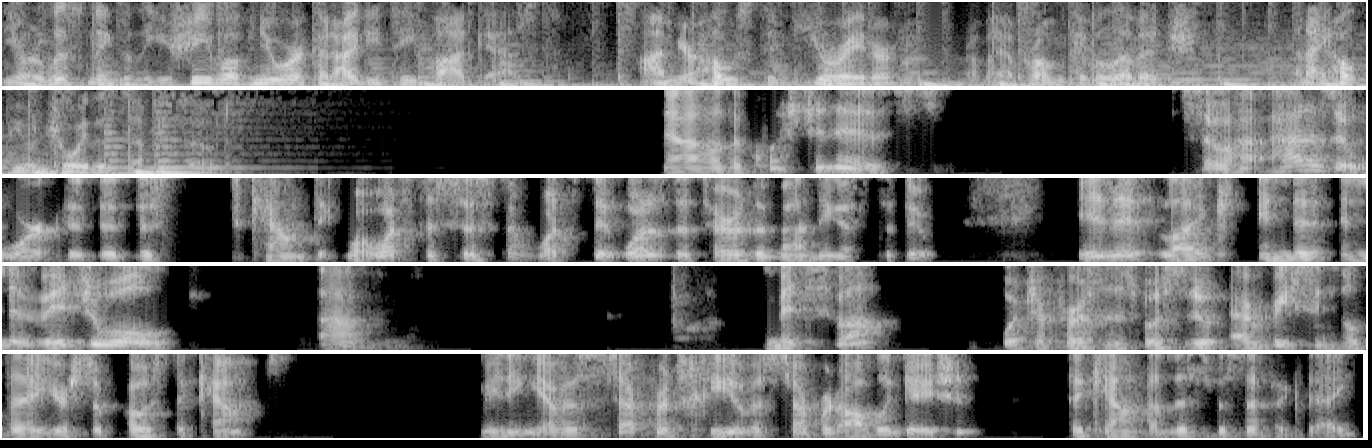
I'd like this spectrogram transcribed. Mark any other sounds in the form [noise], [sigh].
You're listening to the Yeshiva of Newark at IDT podcast. I'm your host and curator, Rabbi Abram Kibalevich, and I hope you enjoy this episode. Now, the question is, so how, how does it work, the, this counting? What, what's the system? What's the, what is the Torah demanding us to do? Is it like in the individual um, mitzvah, which a person is supposed to do every single day, you're supposed to count? Meaning you have a separate chiyuv, a separate obligation to count on this specific day.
